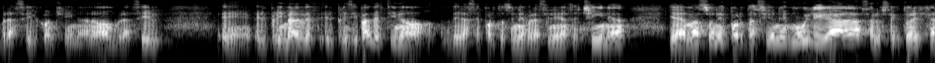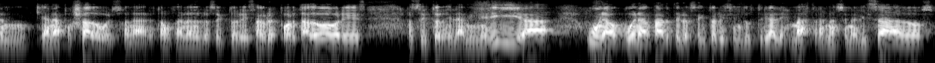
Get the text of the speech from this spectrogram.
Brasil con China, ¿no? Brasil eh, el, primer, el principal destino de las exportaciones brasileñas es China y además son exportaciones muy ligadas a los sectores que han, que han apoyado Bolsonaro. Estamos hablando de los sectores agroexportadores, los sectores de la minería, una buena parte de los sectores industriales más transnacionalizados.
